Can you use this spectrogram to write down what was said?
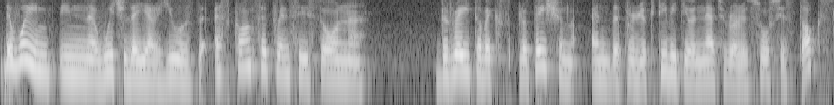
The way in, in, which they are used has consequences on the rate of exploitation and the productivity of natural resources stocks,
